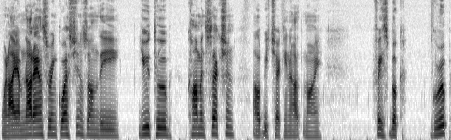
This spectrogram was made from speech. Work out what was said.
When I am not answering questions on the YouTube comment section, I'll be checking out my Facebook group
